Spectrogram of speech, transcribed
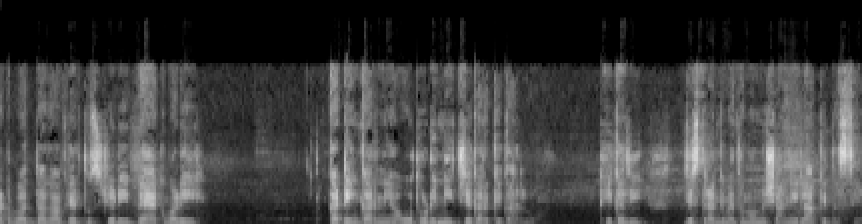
ਘੱਟ ਵੱਧਦਾਗਾ ਫਿਰ ਤੁਸੀਂ ਜਿਹੜੀ ਬੈਕ ਵਾਲੀ ਕਟਿੰਗ ਕਰਨੀ ਆ, ਉਹ ਥੋੜੀ ਨੀਚੇ ਕਰਕੇ ਕਰ ਲਓ। ਠੀਕ ਹੈ ਜੀ? ਜਿਸ ਤਰ੍ਹਾਂ ਕਿ ਮੈਂ ਤੁਹਾਨੂੰ ਨਿਸ਼ਾਨੀ ਲਾ ਕੇ ਦੱਸਿਆ।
